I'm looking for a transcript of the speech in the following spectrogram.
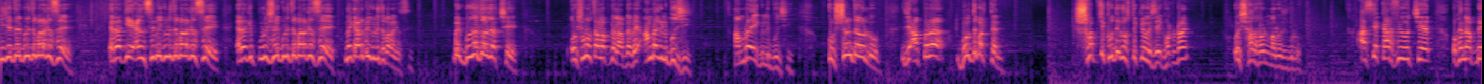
নিজেদের গুলিতে মারা গেছে? এরা কি এনসিবি গুলিতে মারা গেছে? এরা কি পুলিশের গুলিতে মারা গেছে? নাকি আর্মি গুলিতে মারা গেছে? ভাই, বোঝা তো যাচ্ছে। ওই সমস্ত আলাপ লাভ নেই ভাই, আমরা এগুলি বুঝি। আমরা এগুলি বুঝি। কোশ্চেনটা হলো যে আপনারা বলতে পারতেন, সবচেয়ে ক্ষতিগ্রস্ত কে হয়েছে এই ঘটনায়? ওই সাধারণ মানুষগুলো। আজকে কারফিউ হচ্ছে, ওখানে আপনি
